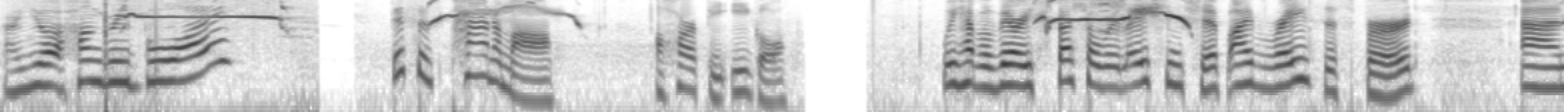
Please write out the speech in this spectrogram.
Are you a hungry boy? This is Panama, a harpy eagle. We have a very special relationship. I've raised this bird and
